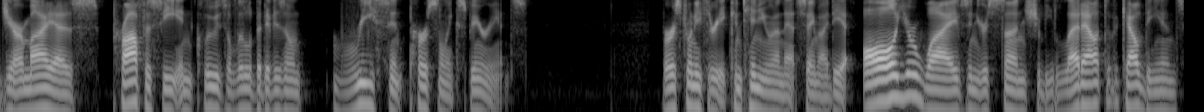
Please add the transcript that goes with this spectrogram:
Jeremiah's prophecy includes a little bit of his own recent personal experience? Verse 23, continue on that same idea. All your wives and your sons should be led out to the Chaldeans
